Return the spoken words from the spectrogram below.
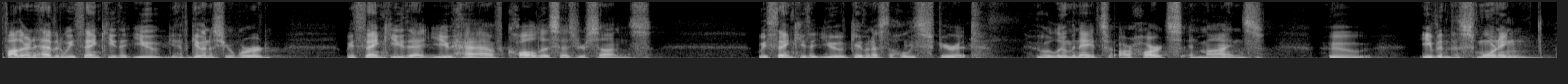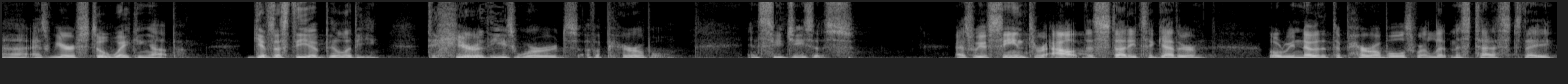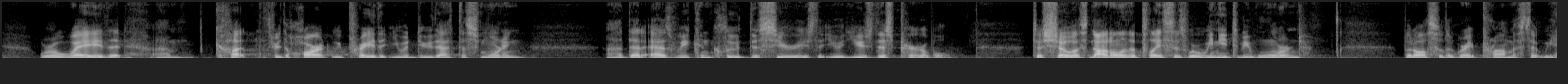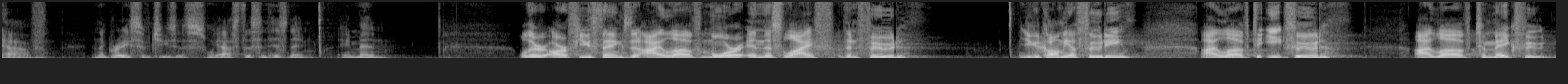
Father in heaven, we thank you that you have given us your word. We thank you that you have called us as your sons. We thank you that you have given us the Holy Spirit who illuminates our hearts and minds, who, even this morning, uh, as we are still waking up, gives us the ability to hear these words of a parable and see Jesus. As we've seen throughout this study together, Lord, we know that the parables were a litmus test. They were a way that um, cut through the heart. We pray that you would do that this morning, uh, that as we conclude this series, that you would use this parable to show us not only the places where we need to be warned, but also the great promise that we have in the grace of Jesus. We ask this in his name. Amen. Well, there are a few things that I love more in this life than food. You could call me a foodie. I love to eat food. I love to make food.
